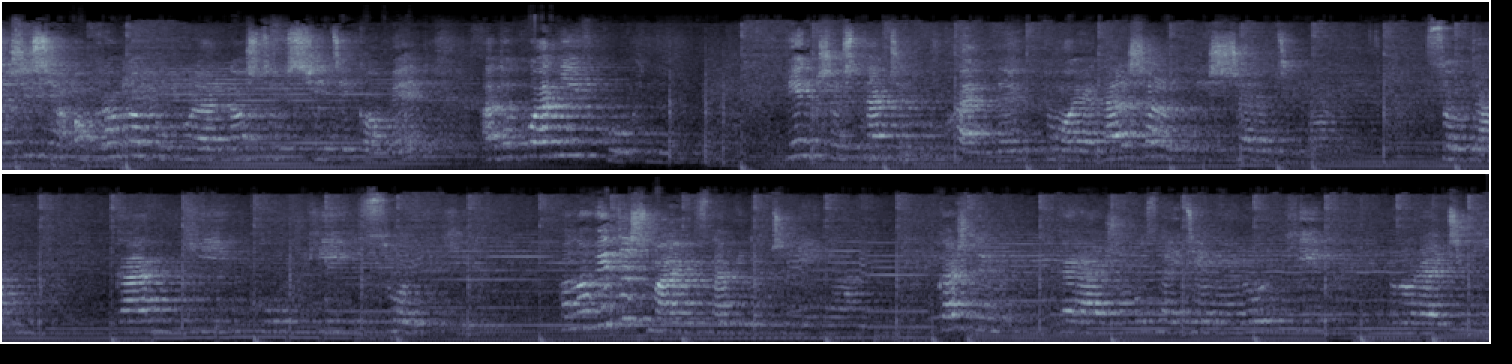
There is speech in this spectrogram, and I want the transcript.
cieszy się ogromną popularnością w świecie kobiet, a dokładniej w kuchni. Większość naczyń kuchennych to moja dalsza lub bliższa rodzina. Są tam garnki, kubki, słoiki. Panowie też mają z nami do czynienia. W każdym garażu znajdziemy rurki, rureczki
